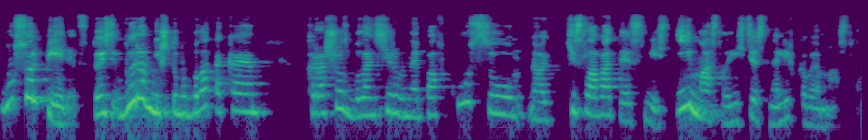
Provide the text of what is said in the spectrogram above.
Ну, соль, перец. То есть выровни, чтобы была такая хорошо сбалансированная по вкусу а, кисловатая смесь. И масло, естественно, оливковое масло.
